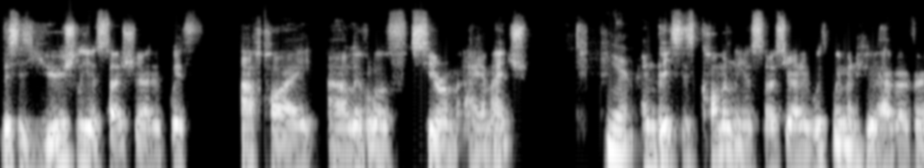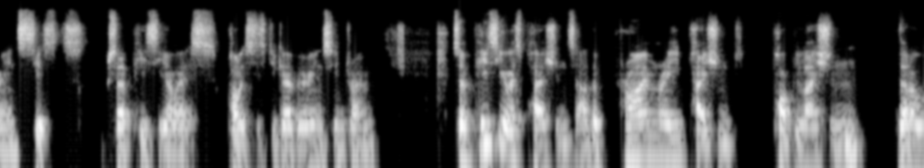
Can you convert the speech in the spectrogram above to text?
This is usually associated with a high uh, level of serum AMH. Yeah. And this is commonly associated with women who have ovarian cysts, so PCOS, polycystic ovarian syndrome. So PCOS patients are the primary patient population that are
